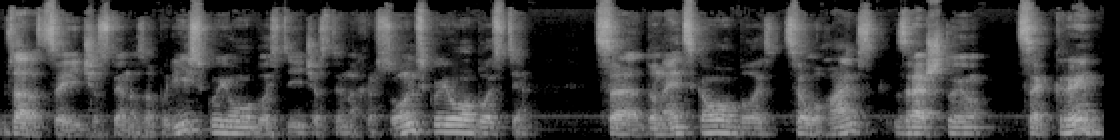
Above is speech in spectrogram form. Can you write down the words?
зараз це і частина Запорізької області, і частина Херсонської області, це Донецька область, це Луганськ, зрештою, це Крим.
